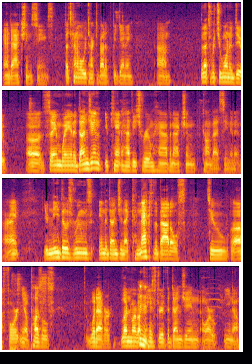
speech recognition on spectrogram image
and action scenes. That's kind of what we talked about at the beginning. Um, but that's what you want to do. Uh, same way in a dungeon, you can't have each room have an action combat scene in it. All right, you need those rooms in the dungeon that connect the battles to uh, for you know puzzles, whatever. Learn more about the history of the dungeon or you know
